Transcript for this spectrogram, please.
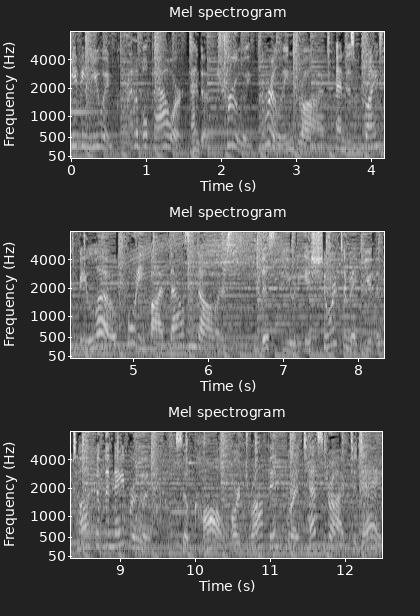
giving you incredible power and a truly thrilling drive and is priced below $45,000. This beauty is sure to make you the talk of the neighborhood. So call or drop in for a test drive today.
